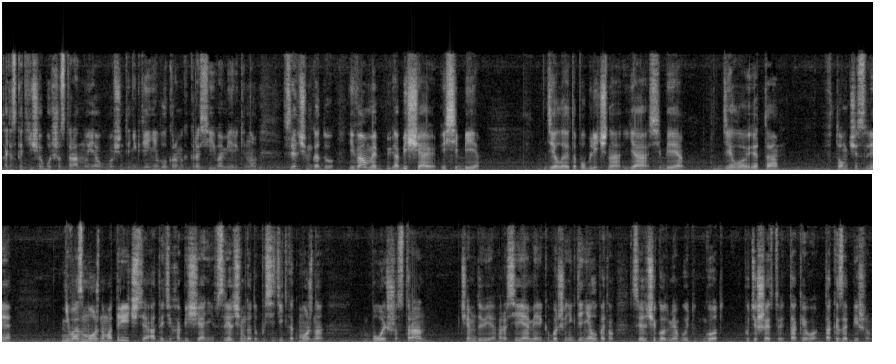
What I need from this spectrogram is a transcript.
хотел сказать, еще больше стран, но я, в общем-то, нигде не был, кроме как России и в Америке. Но в следующем году и вам обещаю, и себе, делая это публично, я себе делаю это в том числе невозможным отречься от этих обещаний. В следующем году посетить как можно больше стран, чем две. Россия и Америка. Больше нигде не было, поэтому следующий год у меня будет год путешествий. Так его, так и запишем.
